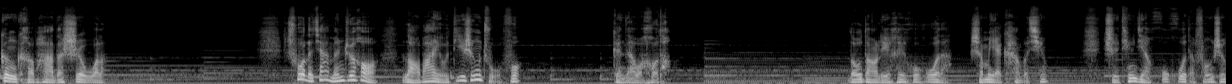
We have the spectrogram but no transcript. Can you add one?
更可怕的事物了。出了家门之后，老爸又低声嘱咐：“跟在我后头。”楼道里黑乎乎的，什么也看不清，只听见呼呼的风声。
